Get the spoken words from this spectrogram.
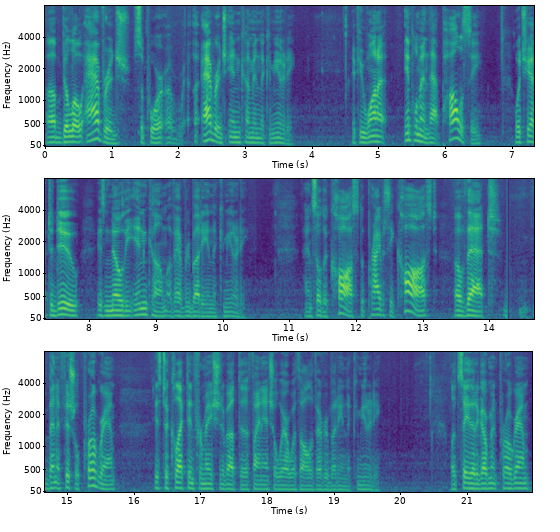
uh, below average support, uh, average income in the community. If you want to implement that policy, what you have to do is know the income of everybody in the community. And so the cost, the privacy cost of that beneficial program is to collect information about the financial wherewithal of everybody in the community. Let's say that a government program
